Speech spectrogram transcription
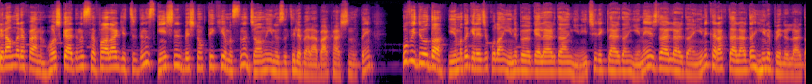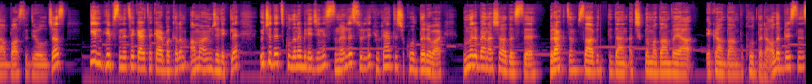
Selamlar efendim, hoş geldiniz, sefalar getirdiniz. Gençliğin 5.2 yamasının canlı yayın özetiyle beraber karşınızdayım. Bu videoda yamada gelecek olan yeni bölgelerden, yeni içeriklerden, yeni ejderlerden, yeni karakterlerden, yeni bannerlerden bahsediyor olacağız. Gelin hepsine teker teker bakalım ama öncelikle 3 adet kullanabileceğiniz sınırlı süreli köken taşı kodları var. Bunları ben aşağıda size bıraktım. Sabitliden, açıklamadan veya ekrandan bu kodları alabilirsiniz.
